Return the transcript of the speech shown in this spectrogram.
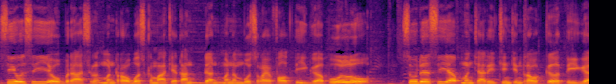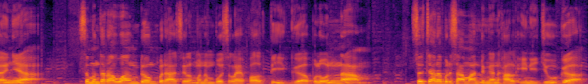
Sio Sio berhasil menerobos kemacetan dan menembus level 30. Sudah siap mencari cincin roh ketiganya. Sementara Wang Dong berhasil menembus level 36. Secara bersamaan dengan hal ini juga,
